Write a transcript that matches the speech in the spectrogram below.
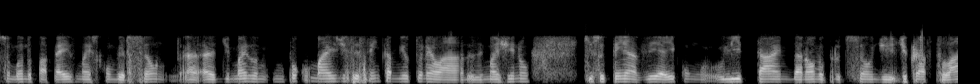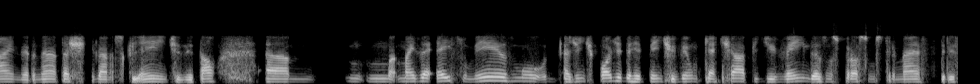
somando papéis mais conversão, de mais um pouco mais de 60 mil toneladas. Imagino que isso tem a ver aí com o lead time da nova produção de, de craftliner, né, até chegar nos clientes e tal. Um, mas é, é, isso mesmo? A gente pode, de repente, ver um catch-up de vendas nos próximos trimestres,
